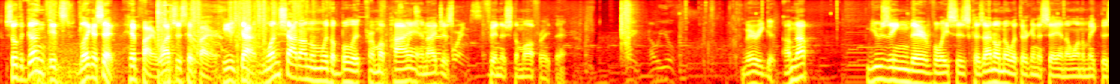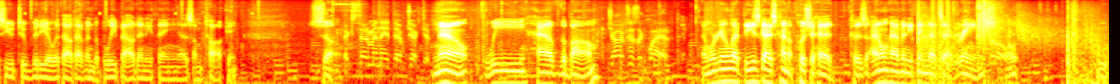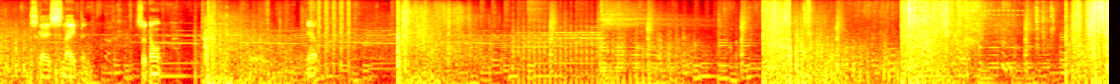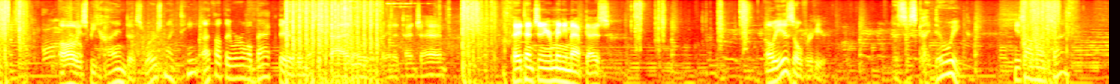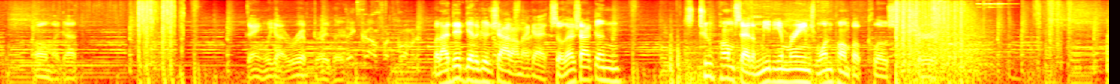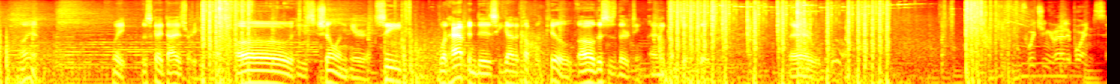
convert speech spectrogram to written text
So the gun, it's like I said, hip fire. Watch this hip fire. He got one shot on him with a bullet from up high, and I just finished him off right there. Very good. I'm not using their voices because I don't know what they're going to say, and I want to make this YouTube video without having to bleep out anything as I'm talking. So, Exterminate the objective. now we have the bomb, Charges acquired. and we're going to let these guys kind of push ahead because I don't have anything that's at range. Oh. Ooh, this guy's sniping. So don't. Yep. Oh, he's behind us. Where's my team? I thought they were all back there. They must have died. I wasn't paying attention. Pay attention to your mini map, guys. Oh, he is over here. What is this guy doing? He's on my side. Oh my god. Dang, we got ripped right there. But I did get a good shot on that guy. So that shotgun, it's two pumps at a medium range, one pump up close for sure. Oh yeah. Wait, this guy dies right here. No? Oh, he's chilling here. See, what happened is he got a couple kills. Oh, this is their team, and he comes in and kills them. There we go. Switching rally points.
